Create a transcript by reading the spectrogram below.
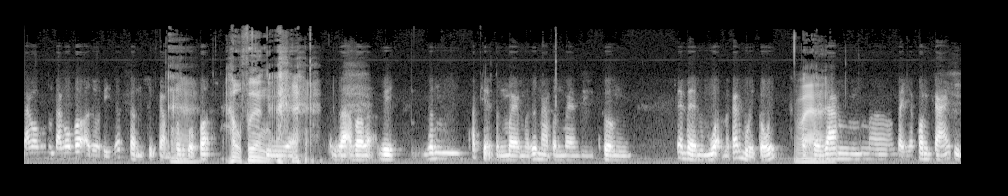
đã có đã có vợ rồi thì rất cần sự cảm thông à, của vợ. hậu phương. Thì, dạ vâng vì dân phát triển phần mềm mà dân làm phần mềm thì thường sẽ về muộn vào các buổi tối. Và... thời gian uh, dành cho con cái thì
